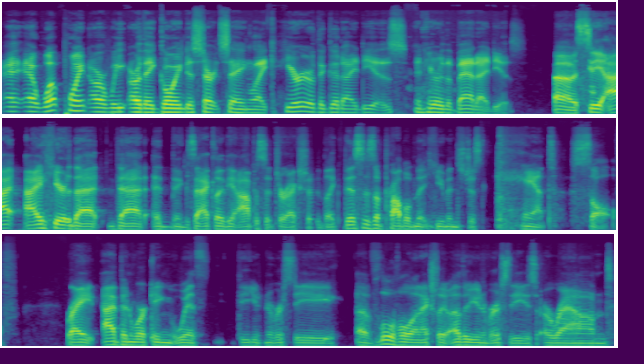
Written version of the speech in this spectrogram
at, at what point are we are they going to start saying like here are the good ideas and here are the bad ideas? Oh, see, I I hear that that in exactly the opposite direction. Like this is a problem that humans just can't solve. Right? I've been working with the University of Louisville and actually other universities around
